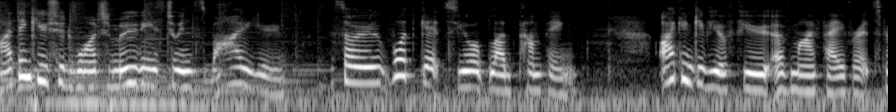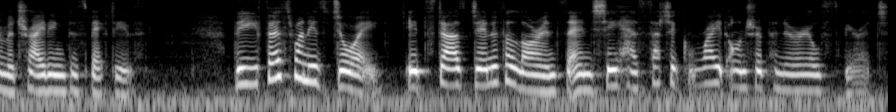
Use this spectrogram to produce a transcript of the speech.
I think you should watch movies to inspire you. So, what gets your blood pumping? I can give you a few of my favourites from a trading perspective. The first one is Joy. It stars Jennifer Lawrence, and she has such a great entrepreneurial spirit.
